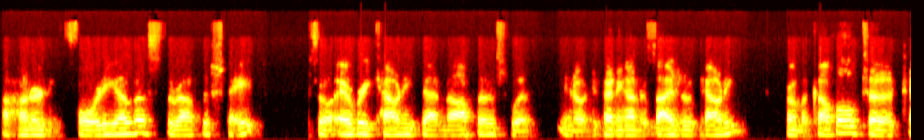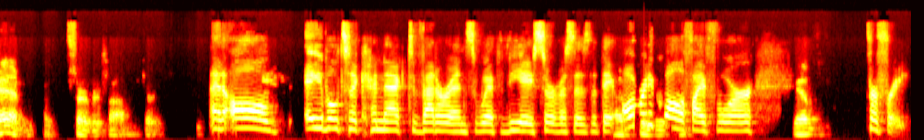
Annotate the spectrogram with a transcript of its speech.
140 of us throughout the state. So every county's got an office with, you know, depending on the size of the county, from a couple to 10 service officers. And all able to connect veterans with VA services that they Absolutely. already qualify for yep. for free.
